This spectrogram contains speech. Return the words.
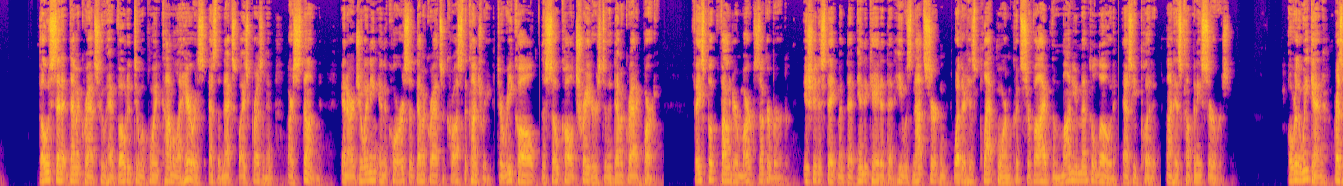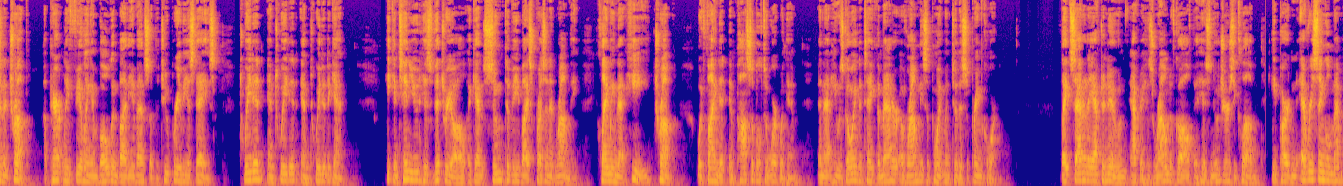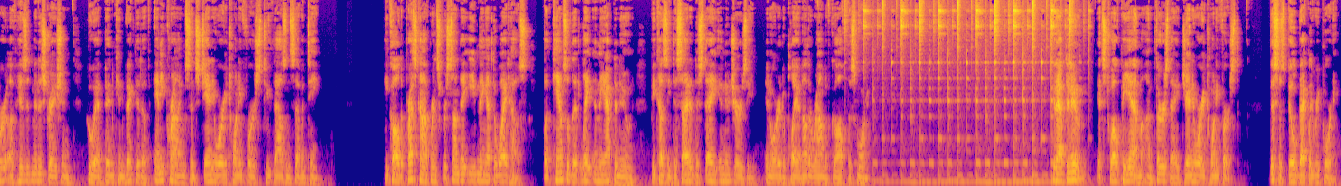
Those Senate Democrats who had voted to appoint Kamala Harris as the next vice president are stunned and are joining in the chorus of Democrats across the country to recall the so called traitors to the Democratic Party. Facebook founder Mark Zuckerberg issued a statement that indicated that he was not certain whether his platform could survive the monumental load, as he put it, on his company's servers. Over the weekend, President Trump, apparently feeling emboldened by the events of the two previous days, tweeted and tweeted and tweeted again. He continued his vitriol against soon to be Vice President Romney, claiming that he, Trump, would find it impossible to work with him and that he was going to take the matter of Romney's appointment to the Supreme Court. Late Saturday afternoon, after his round of golf at his New Jersey club, he pardoned every single member of his administration who had been convicted of any crime since January 21, 2017. He called a press conference for Sunday evening at the White House, but canceled it late in the afternoon because he decided to stay in New Jersey in order to play another round of golf this morning. Good afternoon. It's 12 p.m. on Thursday, January 21st. This is Bill Beckley reporting.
